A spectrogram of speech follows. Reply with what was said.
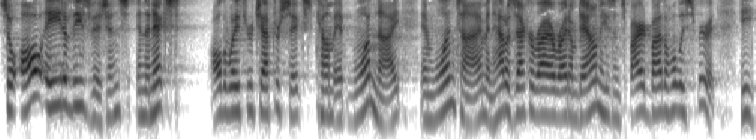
so, all eight of these visions in the next, all the way through chapter 6, come at one night and one time. And how does Zechariah write them down? He's inspired by the Holy Spirit. He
